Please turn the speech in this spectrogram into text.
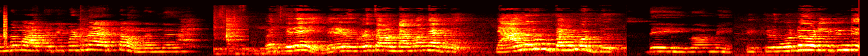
എന്താ മാർക്കറ്റിൽ പോയിട്ട് നേരത്തെ വന്നെന്ന് ബർത്ത്ഡേ ഇവിടെ തോണ്ടാൻ വന്നേക്കണ് ഞാനൊരു മുട്ടകൾ കൊടുത്തു ദൈവമേ. ഇക്കിളും കൊണ്ട് ഓടിയിട്ടുണ്ട്.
